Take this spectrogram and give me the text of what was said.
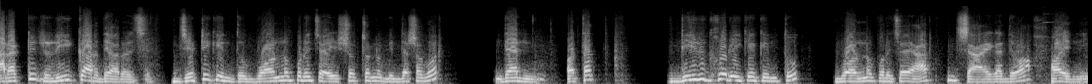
আর একটি রিকার দেওয়া রয়েছে, যেটি কিন্তু বর্ণ পরিচয় ঈশ্বরচন্দ্র বিদ্যাসাগর দেননি, অর্থাৎ দীর্ঘ রিকে কিন্তু বর্ণ পরিচয় আর জায়গা দেওয়া হয়নি।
